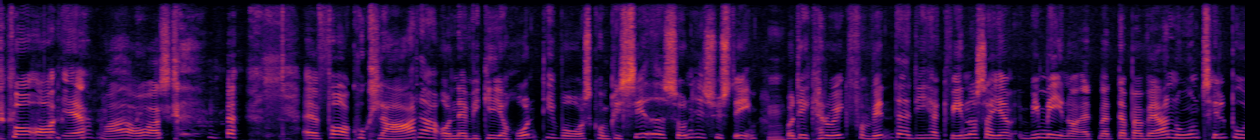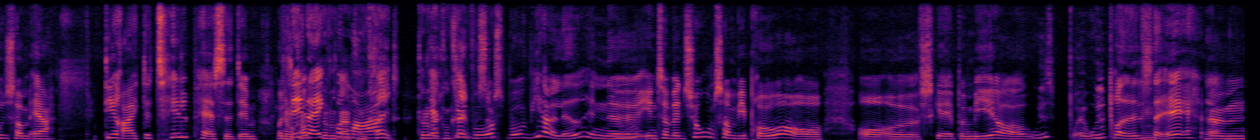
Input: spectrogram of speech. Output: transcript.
For at, ja, meget overraskende. Øh, for at kunne klare dig og navigere rundt i vores komplicerede sundhedssystem, mm. og det kan du ikke forvente af de her kvinder, så jeg, vi mener, at man- der bør være nogle tilbud, som er direkte tilpasset dem. Og Kan du det er kom- der kan ikke du for være meget. konkret? Kan du være ja, konkret, Det er vores, hvor vi har lavet en mm-hmm. uh, intervention, som vi prøver at, at, at skabe mere ud, udbredelse mm. af, Ja. øhm,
